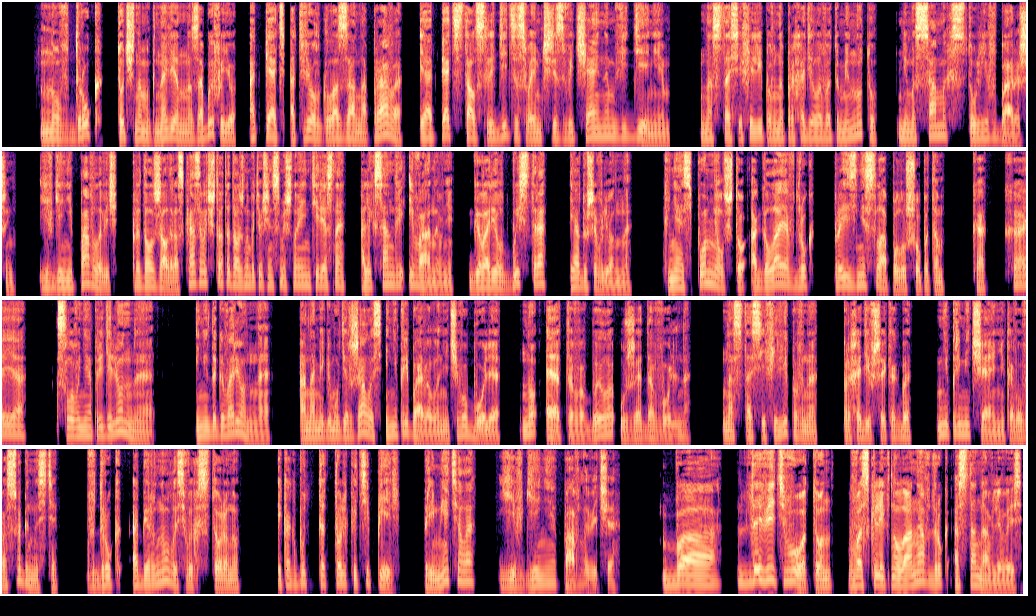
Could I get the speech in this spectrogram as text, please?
но вдруг точно мгновенно забыв ее, опять отвел глаза направо и опять стал следить за своим чрезвычайным видением. Настасья Филипповна проходила в эту минуту мимо самых стульев барышень. Евгений Павлович продолжал рассказывать что-то, должно быть очень смешное и интересное, Александре Ивановне, говорил быстро и одушевленно. Князь помнил, что Аглая вдруг произнесла полушепотом «Какая Слово неопределенное и недоговоренное. Она мигом удержалась и не прибавила ничего более, но этого было уже довольно. Настасья Филипповна, проходившая как бы не примечая никого в особенности, вдруг обернулась в их сторону и как будто только теперь приметила Евгения Павловича. «Ба, да ведь вот он!» — воскликнула она, вдруг останавливаясь.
